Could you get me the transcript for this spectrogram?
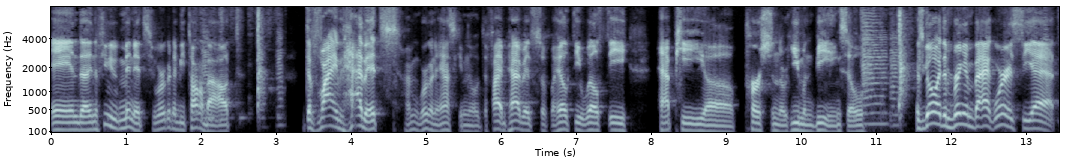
And uh, in a few minutes, we're going to be talking about the five habits. I mean, we're going to ask him, know, the five habits of a healthy, wealthy, happy uh, person or human being. So let's go ahead and bring him back. Where is he at?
